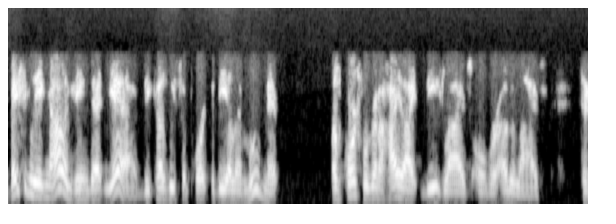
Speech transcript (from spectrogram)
basically acknowledging that, yeah, because we support the BLM movement, of course, we're going to highlight these lives over other lives to,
